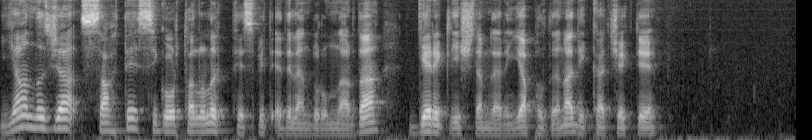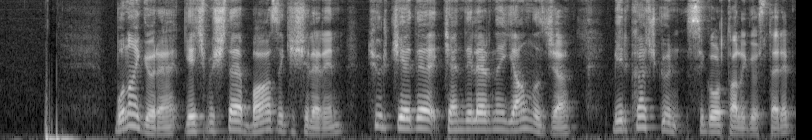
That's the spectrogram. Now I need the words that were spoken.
yalnızca sahte sigortalılık tespit edilen durumlarda gerekli işlemlerin yapıldığına dikkat çekti. Buna göre geçmişte bazı kişilerin Türkiye'de kendilerini yalnızca birkaç gün sigortalı gösterip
